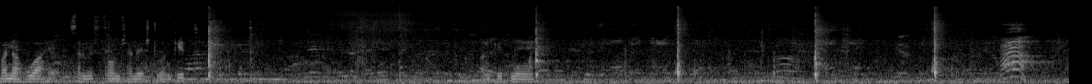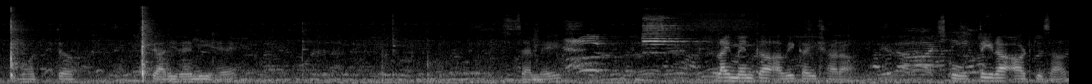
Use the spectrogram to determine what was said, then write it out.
बना हुआ है। Service from Shailesh to Ankit. Ankit ने बहुत प्यारी रैली है। सैलेश, लाइनमैन का अवे का इशारा स्कोर तेरह आठ के साथ।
